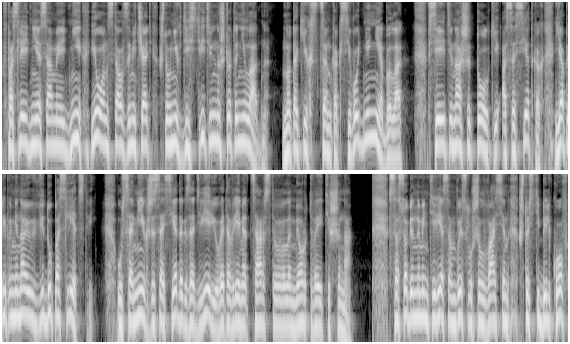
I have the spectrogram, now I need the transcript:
В последние самые дни и он стал замечать, что у них действительно что-то неладно. Но таких сцен, как сегодня, не было. Все эти наши толки о соседках я припоминаю в виду последствий. У самих же соседок за дверью в это время царствовала мертвая тишина. С особенным интересом выслушал Васин, что Стебельков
